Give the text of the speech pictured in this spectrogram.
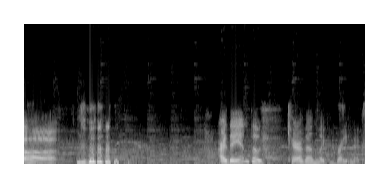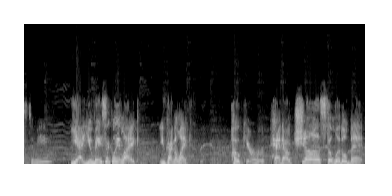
uh Are they in the caravan like right next to me? yeah, you basically like you kind of like poke your head out just a little bit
